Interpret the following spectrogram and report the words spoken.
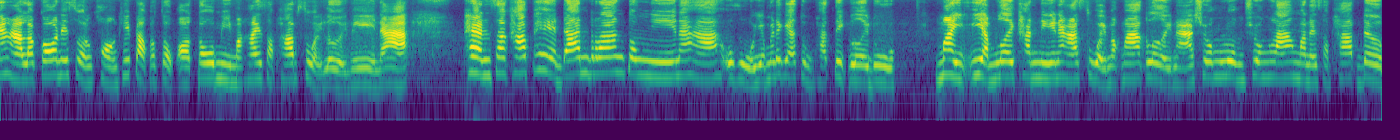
นะคะ แล้วก็ในส่วนของที่ปรับกระจกออโต้มีมาให้สภาพสวยเลยนี่นะคะ แผ่นสครับเพจด้านล่างตรงนี้นะคะ โอ้โห ยังไม่ได้แกะถุงพลาสติกเลยดู ใหม่เอี่ยมเลยคันนี้นะคะ สวยมากๆเลยนะ ช่วงลงช่วงล่างมาในสภาพเดิม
